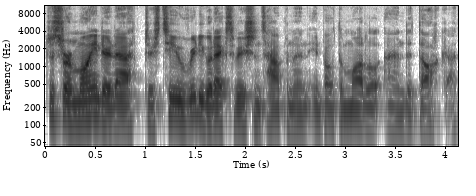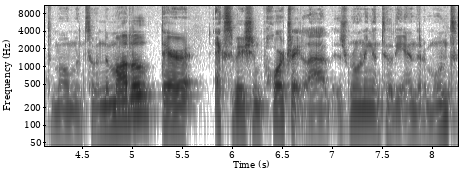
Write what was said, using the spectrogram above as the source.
just a reminder that there's two really good exhibitions happening in both the model and the dock at the moment. So in the model, their exhibition Portrait Lab is running until the end of the month.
